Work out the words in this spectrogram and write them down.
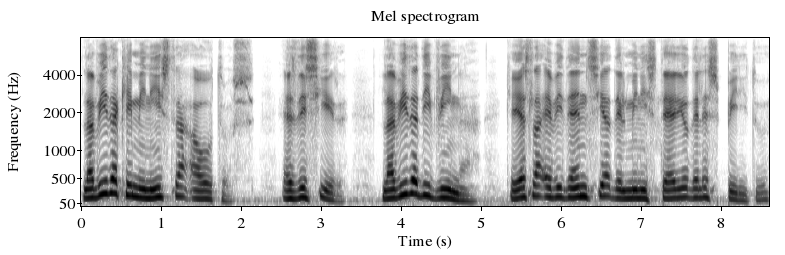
La vida que ministra a otros, es decir, la vida divina, que es la evidencia del ministerio del Espíritu,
